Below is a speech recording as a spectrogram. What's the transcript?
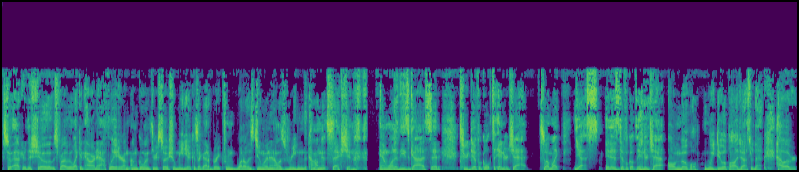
So after the show, it was probably like an hour and a half later. I'm, I'm going through social media because I got a break from what I was doing and I was reading the comments section. And one of these guys said, too difficult to enter chat. So I'm like, yes, it is difficult to enter chat on mobile. We do apologize for that. However,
